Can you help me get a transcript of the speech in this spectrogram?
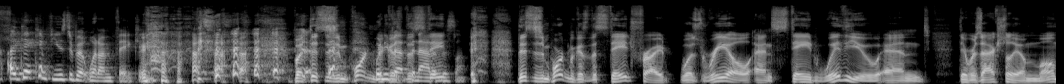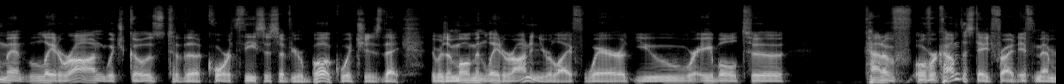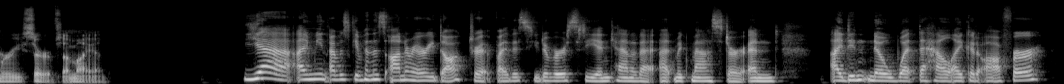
I get confused about what I'm faking. but this is important because the stage song. this is important because the stage fright was real and stayed with you and there was actually a moment later on which goes to the core thesis of your book which is that there was a moment later on in your life where you were able to kind of overcome the stage fright if memory serves on my end Yeah, I mean, I was given this honorary doctorate by this university in Canada at McMaster, and I didn't know what the hell I could offer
